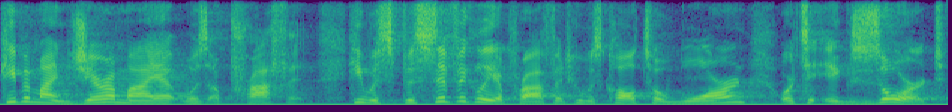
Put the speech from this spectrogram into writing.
keep in mind, Jeremiah was a prophet. He was specifically a prophet who was called to warn or to exhort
